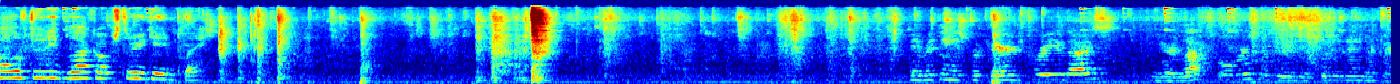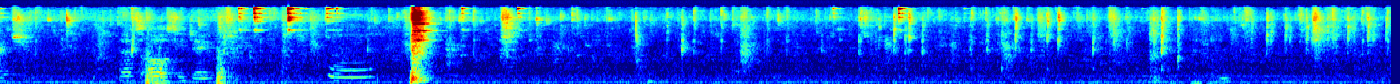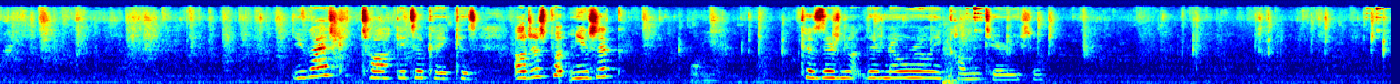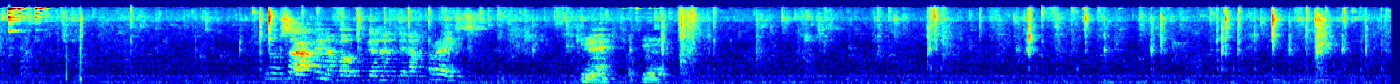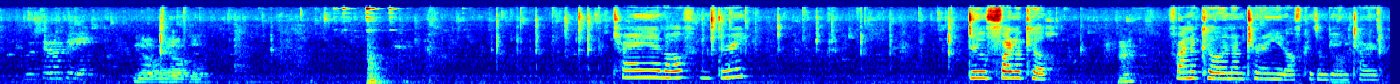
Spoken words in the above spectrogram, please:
Call of Duty Black Ops 3 gameplay. Everything is prepared for you guys. Your leftovers, what do you do? Put it in the fridge. That's all, CJ. You mm. Guys can talk. It's okay, cause I'll just put music, Oh, cause there's no there's no really commentary. So Yung sa off in three. Do final kill. Hmm? Final kill, and I'm turning it off because I'm getting tired.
